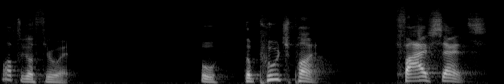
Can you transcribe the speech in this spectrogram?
we'll have to go through it. Ooh, the pooch punt, five cents.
